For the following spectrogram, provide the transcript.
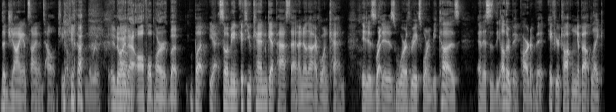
the giant Scientology elephant yeah, in the room, ignoring um, that awful part, but but yeah. So, I mean, if you can get past that, I know not everyone can. It is right. it is worth re-exploring because, and this is the other big part of it. If you're talking about like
